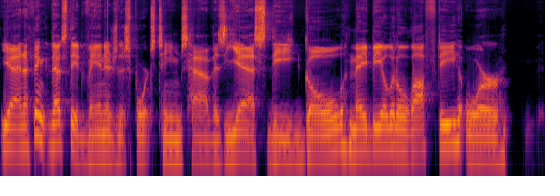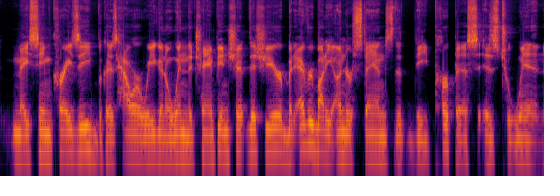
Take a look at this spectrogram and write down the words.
yeah and i think that's the advantage that sports teams have is yes the goal may be a little lofty or may seem crazy because how are we going to win the championship this year? But everybody understands that the purpose is to win,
